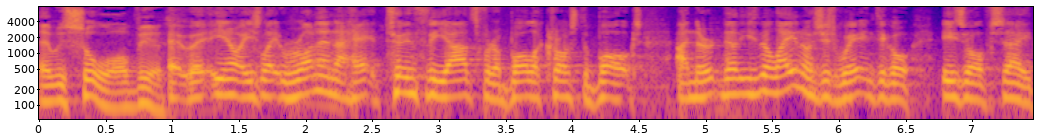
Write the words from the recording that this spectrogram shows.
it was so obvious. It you know, he's like running ahead, two and three yards for a ball across the box, and the, the, the line was just waiting to go, he's offside.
